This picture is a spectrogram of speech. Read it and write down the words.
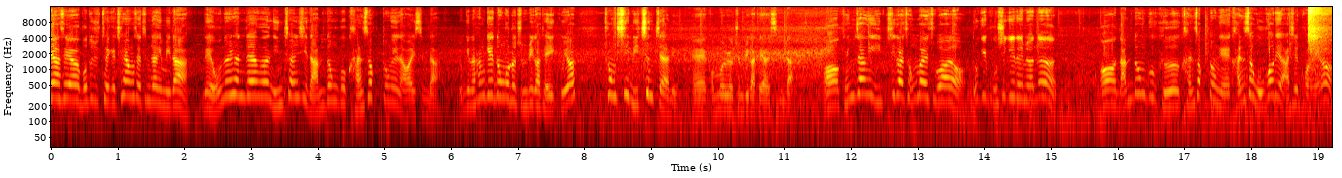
안녕하세요. 모두주택의 최영세 팀장입니다. 네, 오늘 현장은 인천시 남동구 간석동에 나와 있습니다. 여기는 한개동으로 준비가 되어 있고요. 총 12층짜리 건물로 준비가 되어 있습니다. 어, 굉장히 입지가 정말 좋아요. 여기 보시게 되면은 어, 남동구 그 간석동에 간석 오거리 아실 거예요.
